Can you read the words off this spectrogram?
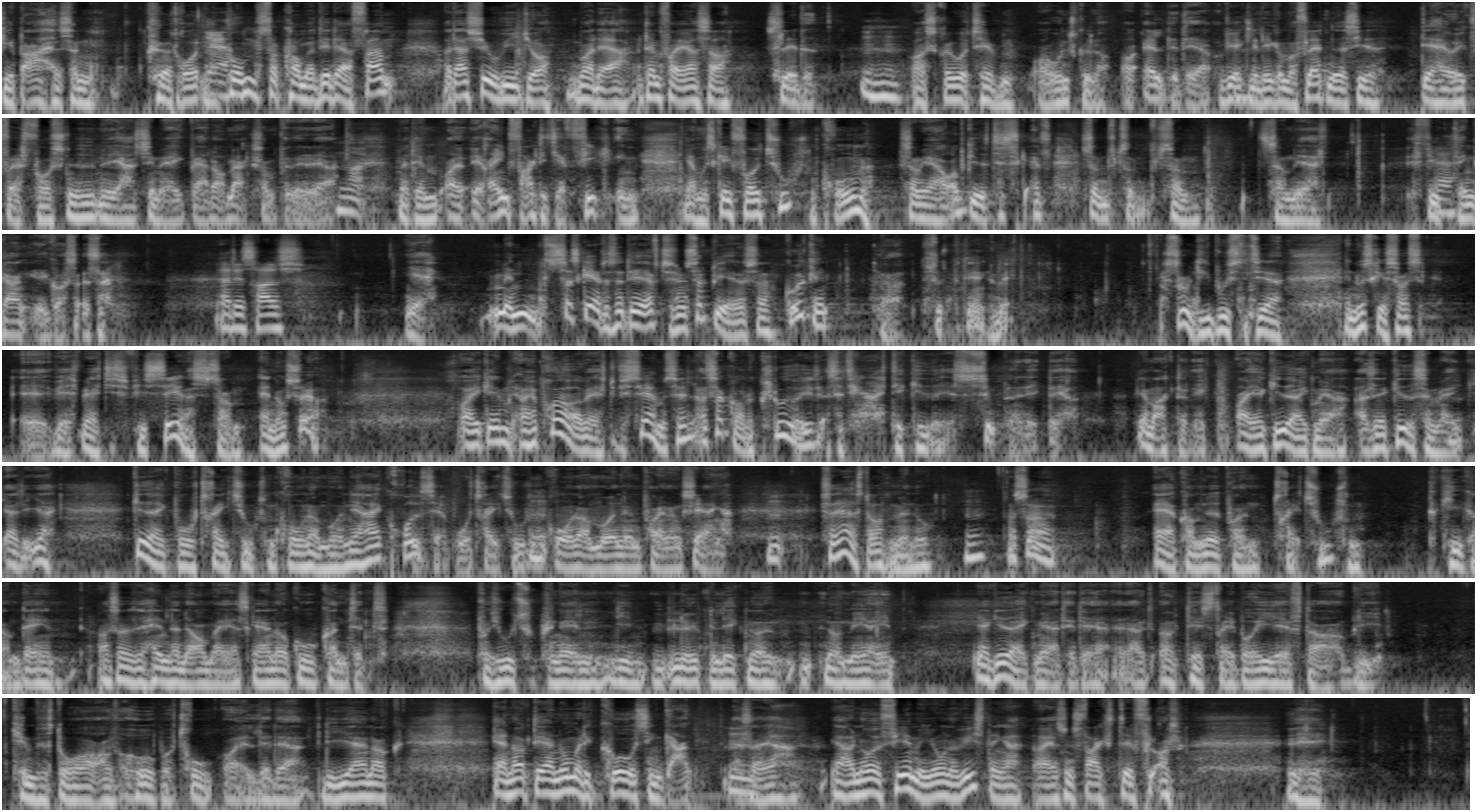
de bare havde sådan kørt rundt, yeah. og bum, så kommer det der frem, og der er syv videoer, hvor det er, og dem får jeg så slettet, mm-hmm. og skriver til dem, og undskylder, og alt det der, og virkelig ligger mig fladt ned og siger, det har jeg jo ikke først for at snyde, men jeg har simpelthen ikke været opmærksom på det der Nej. med dem. Og rent faktisk, jeg fik en, jeg har måske fået 1000 kroner, som jeg har opgivet til skat, som, som, som, som jeg fik ja. dengang, ikke også? Altså, Ja, det er træls. ja. Men så sker der så det efter, så bliver jeg jo så godkendt, og suspenderingen er væk. Så er de pludselig til, at nu skal jeg så også øh, verificeres som annoncør. Og, igen, og jeg prøver at verificere mig selv, og så går der kluder i det, og så tænker jeg, "Ej, det gider jeg simpelthen ikke det her. Jeg magter det ikke, og jeg gider ikke mere. Altså, jeg gider simpelthen ikke. Jeg, jeg gider ikke bruge 3.000 kroner om måneden. Jeg har ikke råd til at bruge 3.000 mm. kroner om måneden på annonceringer. Mm. Så jeg har stoppet med nu. Mm. Og så er jeg kommet ned på en 3.000 kigger om dagen. Og så handler det om, at jeg skal have noget god content på YouTube-kanalen, lige løbende lægge noget, noget mere ind. Jeg gider ikke mere det der, og det stræberi efter at blive kæmpe store og håb og tro og alt det der. Fordi jeg er nok, jeg er nok der, nu må det gå sin gang. Mm. Altså, jeg, jeg har nået 4 millioner visninger, og jeg synes faktisk, det er flot. Øh,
